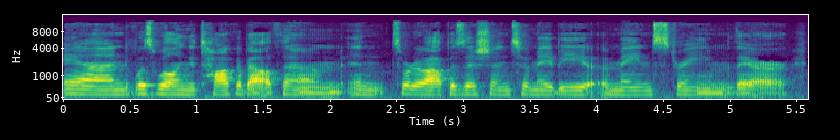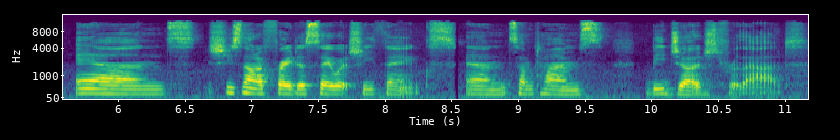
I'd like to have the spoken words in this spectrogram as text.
and was willing to talk about them in sort of opposition to maybe a mainstream there. And she's not afraid to say what she thinks and sometimes be judged for that.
